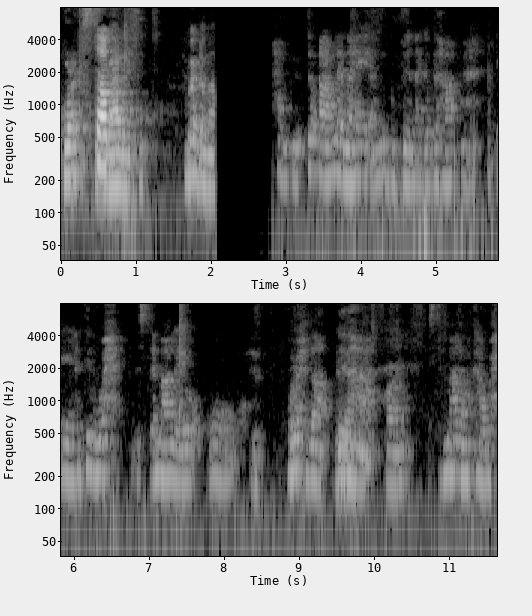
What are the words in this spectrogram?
product isticmaalaysid leenahay aan u gudbinayna gabdhaha eh, haddii wax la isticmaalayo oo quruxda gabdhaha ah isticmaala markaa wax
